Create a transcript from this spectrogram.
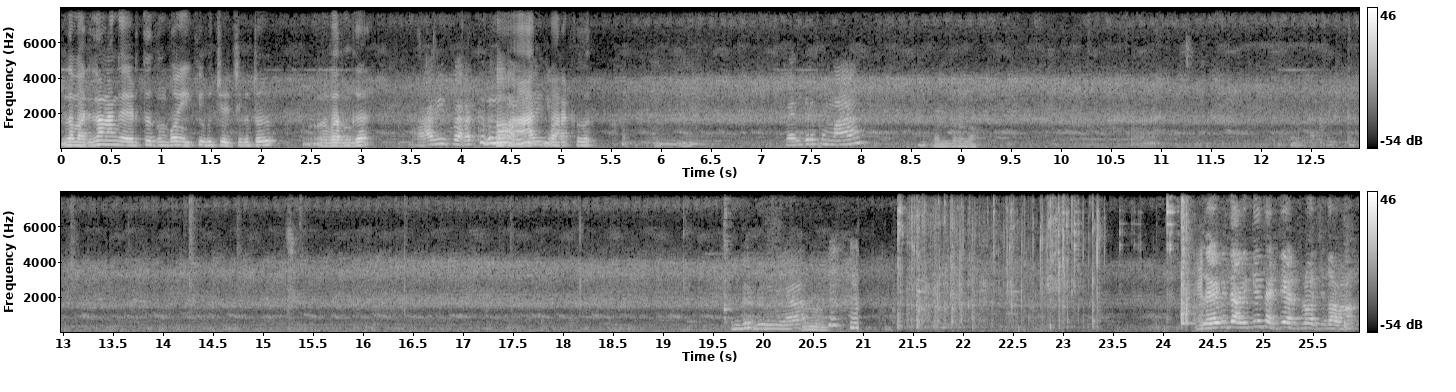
இந்த மாதிரி தான் நாங்கள் எடுத்து தும்போம் இக்கி குச்சி வச்சுக்கிட்டு வருங்க. ஆவி பறக்குது ஆவி பறக்குது. வெந்திருக்குமா? வந்துருக்கோம். தேவி தாளிக்க சட்டி அடுப்பில் வச்சுக்கலாம்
